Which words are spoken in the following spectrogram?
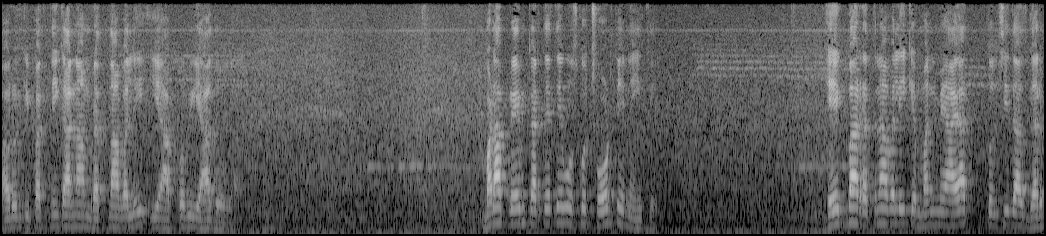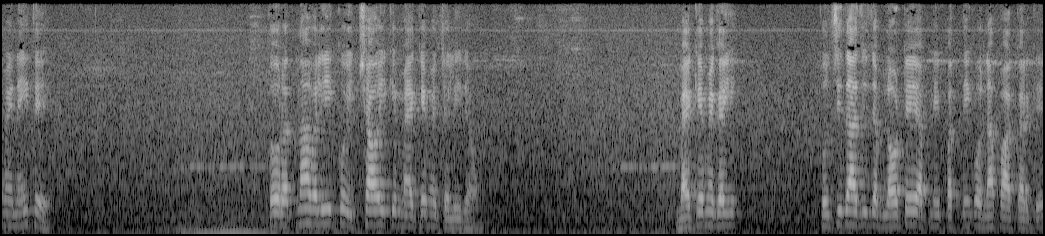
और उनकी पत्नी का नाम रत्नावली, ये आपको भी याद होगा। बड़ा प्रेम करते थे, वो उसको छोड़ते नहीं थे। एक बार रत्नावली के मन में आया, तुलसीदास घर में नहीं थे। तो रत्नावली को इच्छा हुई कि मैके में चली जाऊँ। मैके में गई। तुलसीदास जी जब लौटे, अपनी पत्नी को न पा करके,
